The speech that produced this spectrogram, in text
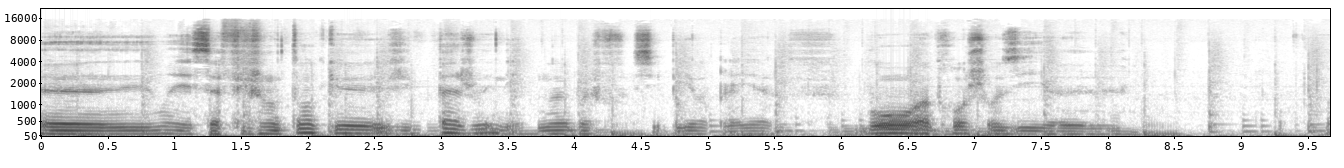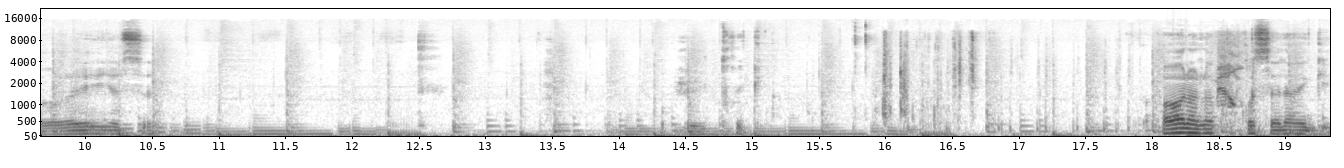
Euh, ouais, ça fait longtemps que j'ai pas joué, mais ouais, bref, c'est player player. Bon, après on choisit. Euh... Ouais, y a ça. Truc. Oh là là, pourquoi ça lag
